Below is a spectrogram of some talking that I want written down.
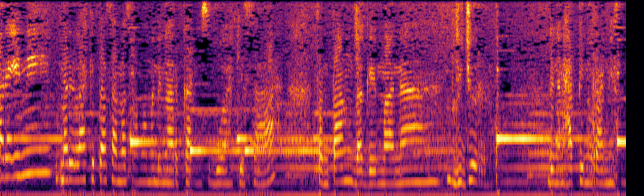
Hari ini marilah kita sama-sama mendengarkan sebuah kisah tentang bagaimana jujur dengan hati nurani sendiri.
